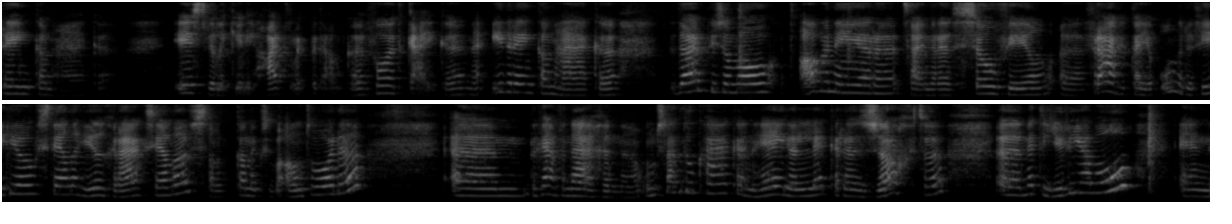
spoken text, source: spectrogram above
iedereen kan haken. Eerst wil ik jullie hartelijk bedanken voor het kijken naar iedereen kan haken. De duimpjes omhoog het abonneren. Het zijn er zoveel. Uh, vragen kan je onder de video stellen heel graag zelfs. Dan kan ik ze beantwoorden. Um, we gaan vandaag een uh, omslagdoek haken. Een hele lekkere zachte uh, met de julia wol en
